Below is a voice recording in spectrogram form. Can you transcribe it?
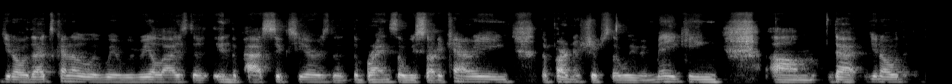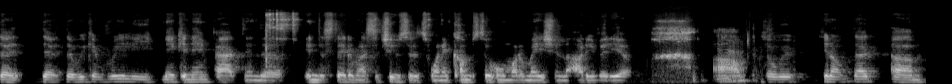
you know that's kind of where we realized that in the past six years that the brands that we started carrying the partnerships that we've been making um, that you know that, that that we can really make an impact in the in the state of massachusetts when it comes to home automation audio video. Um, so we you know that um,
